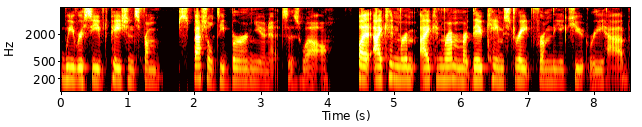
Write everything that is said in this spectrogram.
we received patients from specialty burn units as well. But I can rem- I can remember they came straight from the acute rehab.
